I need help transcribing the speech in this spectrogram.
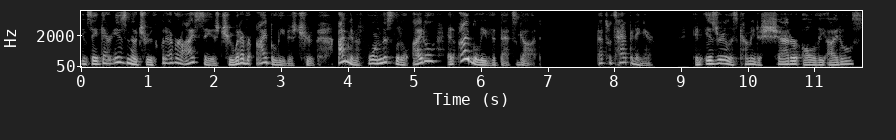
and say, there is no truth. Whatever I say is true. Whatever I believe is true. I'm going to form this little idol and I believe that that's God. That's what's happening here. And Israel is coming to shatter all the idols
